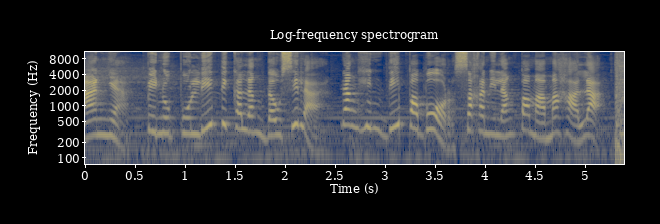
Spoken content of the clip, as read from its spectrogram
Anya, pinupolitika lang daw sila nang hindi pabor sa kanilang pamamahala.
